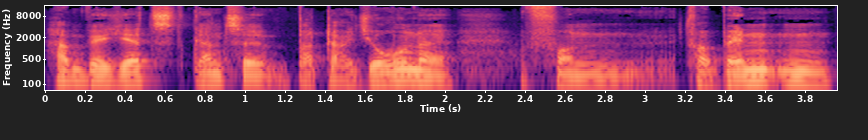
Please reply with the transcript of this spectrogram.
haben wir jetzt ganze Bataillone von Verbänden,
